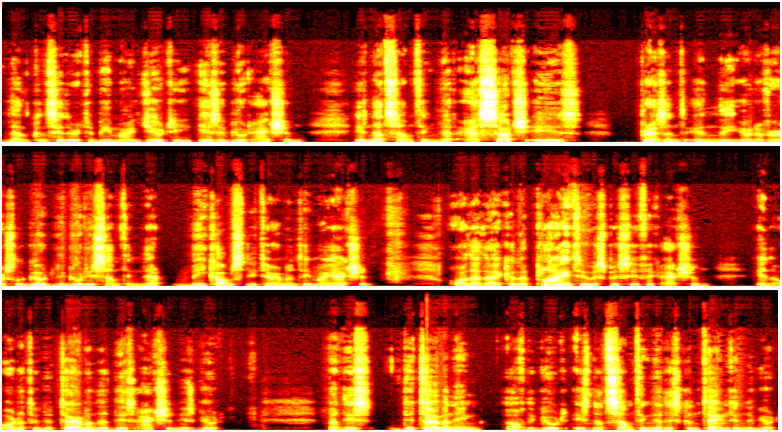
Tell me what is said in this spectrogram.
then consider to be my duty, is a good action, is not something that as such is present in the universal good. The good is something that becomes determined in my action, or that I can apply to a specific action in order to determine that this action is good. But this determining of the good is not something that is contained in the good.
